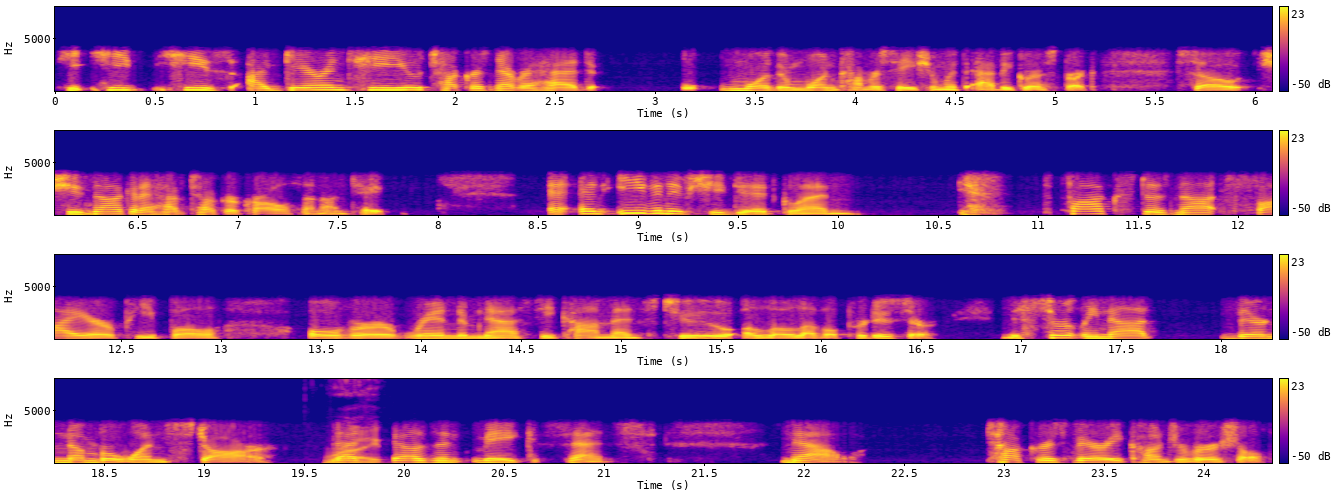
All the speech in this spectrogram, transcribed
He, he he's. I guarantee you, Tucker's never had more than one conversation with Abby Grossberg. So she's not going to have Tucker Carlson on tape. And, and even if she did, Glenn, Fox does not fire people over random nasty comments to a low level producer. It's certainly not their number one star. Right. That doesn't make sense. Now, Tucker's very controversial.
